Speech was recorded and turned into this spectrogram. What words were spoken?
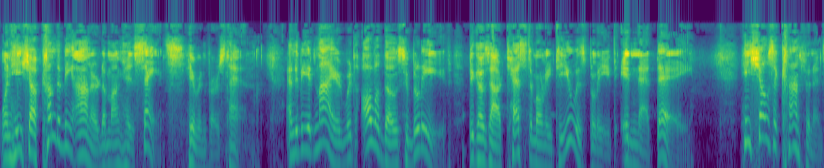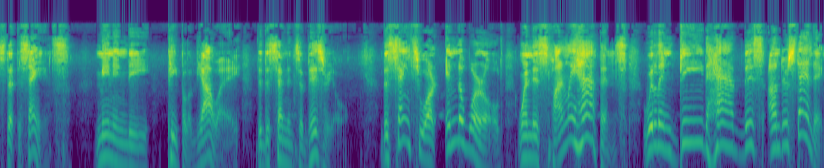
when he shall come to be honored among his saints, here in verse 10, and to be admired with all of those who believe, because our testimony to you is believed in that day. He shows a confidence that the saints, meaning the people of Yahweh, the descendants of Israel, the saints who are in the world, when this finally happens, will indeed have this understanding.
